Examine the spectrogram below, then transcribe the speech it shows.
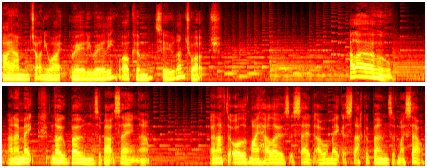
I am Johnny White, really, really. Welcome to Lunch Watch. Hello! And I make no bones about saying that. And after all of my hellos are said, I will make a stack of bones of myself.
